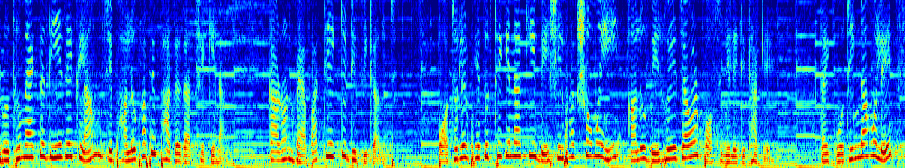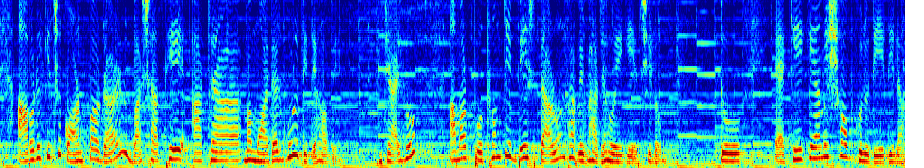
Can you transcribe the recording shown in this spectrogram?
প্রথমে একটা দিয়ে দেখলাম যে ভালোভাবে ভাজা যাচ্ছে কিনা, কারণ ব্যাপারটি একটু ডিফিকাল্ট পটলের ভেতর থেকে নাকি বেশিরভাগ সময়ই আলু বের হয়ে যাওয়ার পসিবিলিটি থাকে। তাই কোটিং না হলে আবারও কিছু কর্ন পাউডার বা সাথে আটা বা ময়দার গুঁড়ো দিতে হবে। যাই হোক আমার প্রথমটি বেশ দারুণভাবে ভাজা হয়ে গিয়েছিল। তো একে একে আমি সবগুলো দিয়ে দিলাম।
